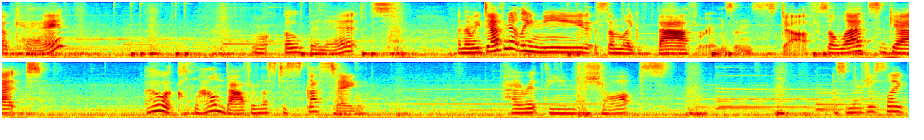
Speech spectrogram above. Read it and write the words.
Okay. We'll open it. And then we definitely need some, like, bathrooms and stuff. So let's get... Oh, a clown bathroom. That's disgusting. Pirate-themed shops. Isn't there just, like,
